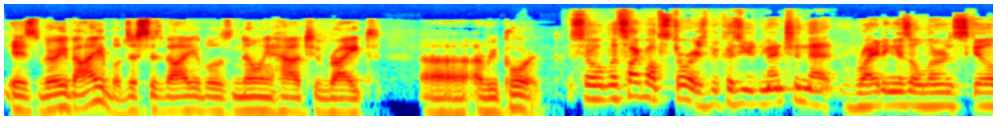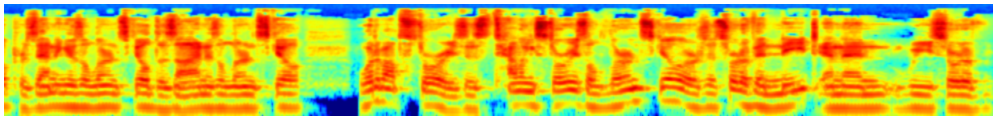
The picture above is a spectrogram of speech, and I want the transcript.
is very valuable, just as valuable as knowing how to write uh, a report. So let's talk about stories because you'd mentioned that writing is a learned skill, presenting is a learned skill, design is a learned skill. What about stories? Is telling stories a learned skill or is it sort of innate and then we sort of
